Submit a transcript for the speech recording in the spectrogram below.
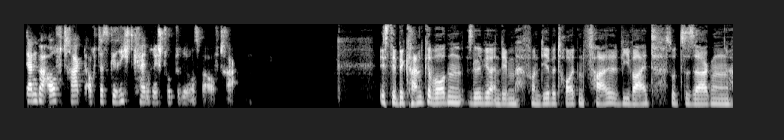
dann beauftragt auch das Gericht keinen Restrukturierungsbeauftragten. Ist dir bekannt geworden, Silvia, in dem von dir betreuten Fall, wie weit sozusagen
